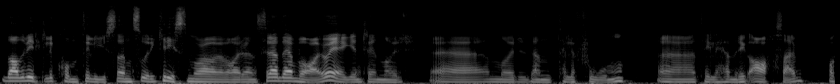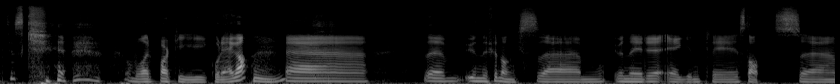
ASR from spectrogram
da det virkelig kom til lyset, den store krisen var, var Venstre, det var jo egentlig når, eh, når den telefonen eh, til Henrik Asheim, faktisk, vår partikollega, mm. eh, det- under finans eh, Under egentlig stats... Eh,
